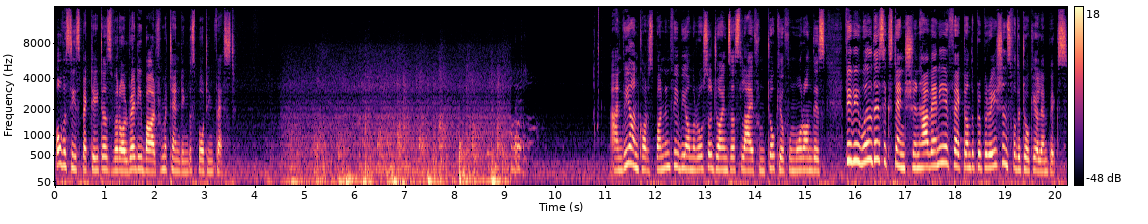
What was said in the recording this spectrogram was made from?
Overseas spectators were already barred from attending the sporting fest. And WION correspondent Phoebe Amoroso joins us live from Tokyo for more on this. Phoebe, will this extension have any effect on the preparations for the Tokyo Olympics?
